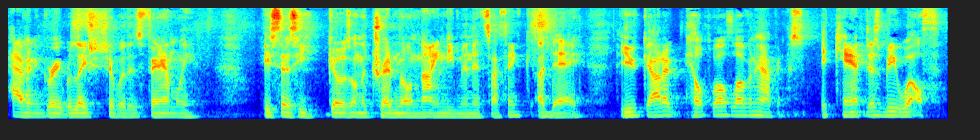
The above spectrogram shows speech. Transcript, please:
having a great relationship with his family. He says he goes on the treadmill 90 minutes, I think, a day. You gotta health, wealth, love, and happiness. It can't just be wealth.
